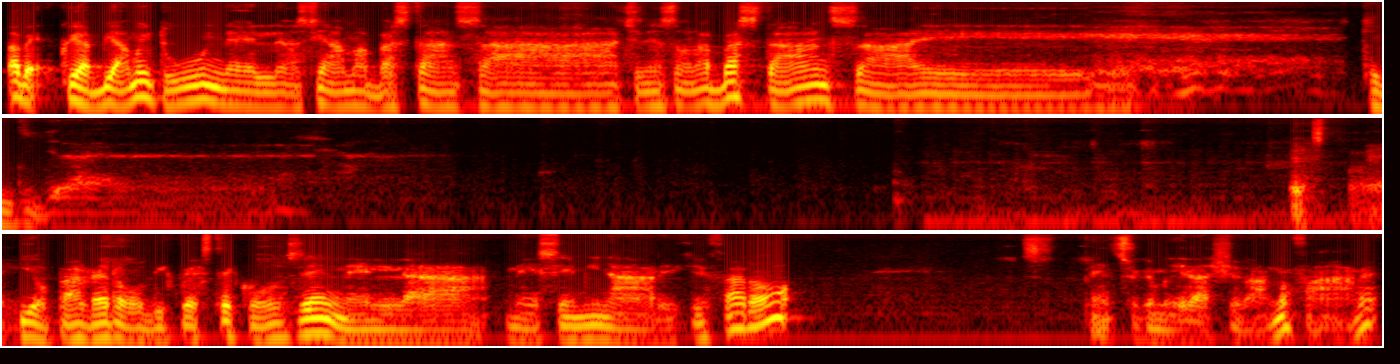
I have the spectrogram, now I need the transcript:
Vabbè, qui abbiamo i tunnel, siamo abbastanza, ce ne sono abbastanza e che dire. Io parlerò di queste cose nella, nei seminari che farò, penso che me li lasceranno fare,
